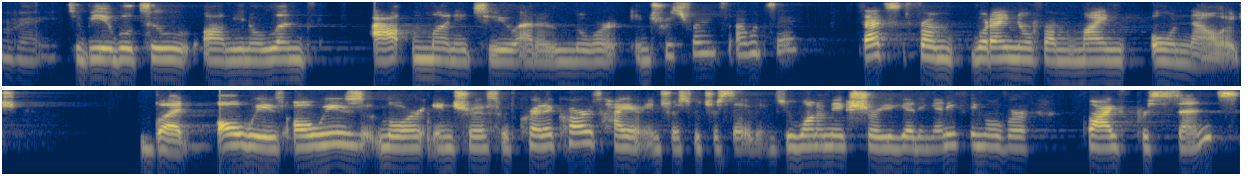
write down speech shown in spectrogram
Right. To be able to um, you know lend out money to you at a lower interest rates i would say. That's from what i know from my own knowledge. But always always lower interest with credit cards higher interest with your savings. You want to make sure you're getting anything over 5%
